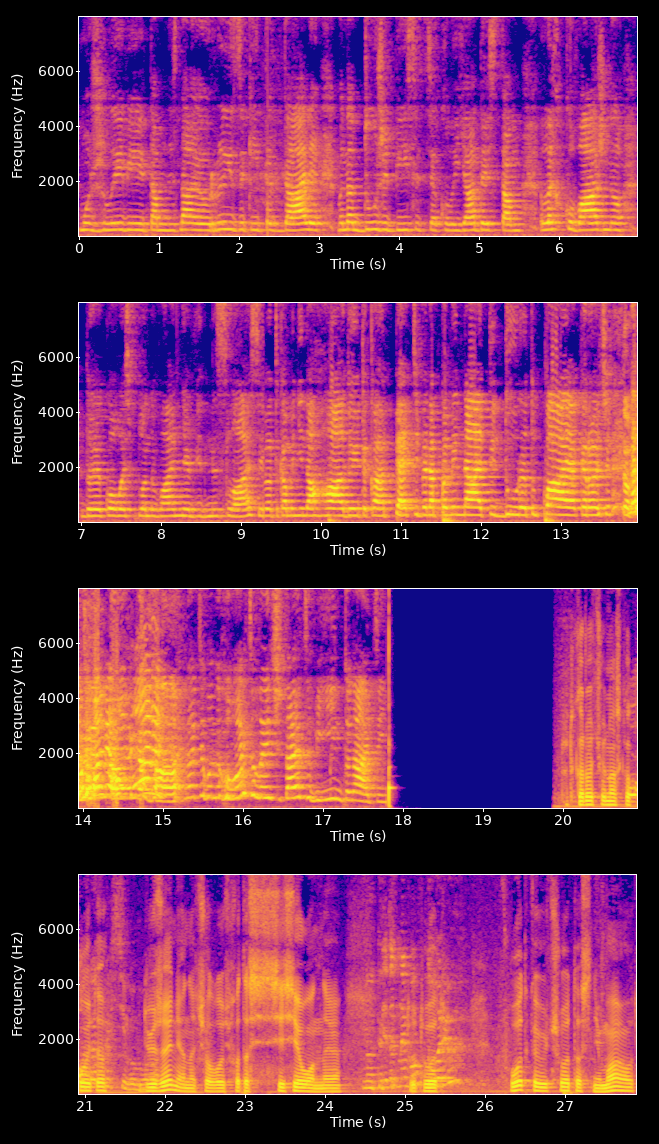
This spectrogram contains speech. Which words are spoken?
можливі там не знаю ризики і так далі. Вона дуже біситься, коли я десь там легковажно до якогось планування віднеслася. Вона така мені нагадує, така опять тебе напоминати, дура тупая. Коротше, Такого вона цього не говорить. Вона цього не говорить, але я читаю це в її інтонації. Тут, короче, у нас какое-то красиво було. движение началось, фотосессионное. Ну, ти Тут вот фоткают что-то, снимают.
